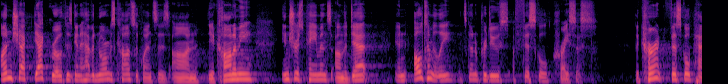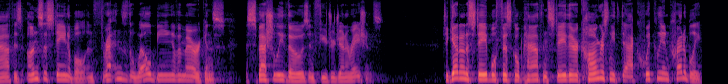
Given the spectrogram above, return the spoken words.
Unchecked debt growth is going to have enormous consequences on the economy, interest payments on the debt, and ultimately, it's going to produce a fiscal crisis. The current fiscal path is unsustainable and threatens the well being of Americans, especially those in future generations. To get on a stable fiscal path and stay there, Congress needs to act quickly and credibly.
